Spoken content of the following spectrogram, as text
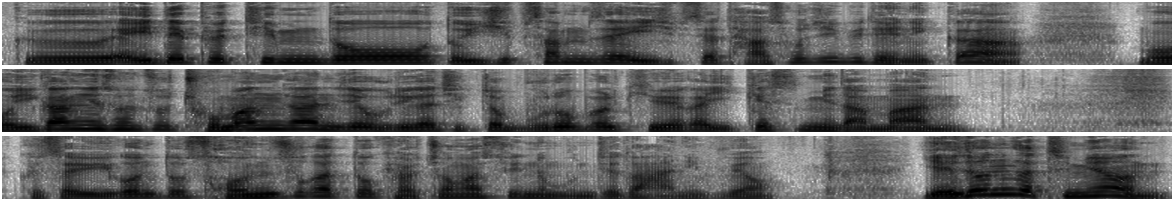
그 A 대표팀도 또 23세, 20세 다 소집이 되니까 뭐 이강인 선수 조만간 이제 우리가 직접 물어볼 기회가 있겠습니다만 글쎄요. 이건 또 선수가 또 결정할 수 있는 문제도 아니고요. 예전 같으면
